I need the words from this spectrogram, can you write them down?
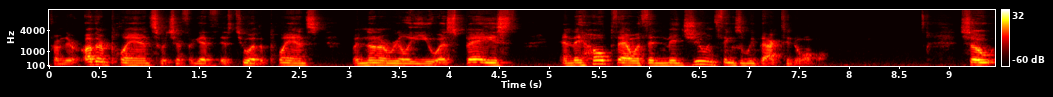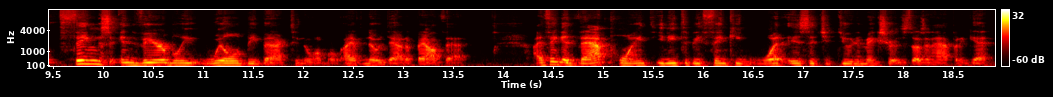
from their other plants, which I forget, there's two other plants but none are really US based. And they hope that within mid June, things will be back to normal. So things invariably will be back to normal. I have no doubt about that. I think at that point, you need to be thinking, what is it you do to make sure this doesn't happen again?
